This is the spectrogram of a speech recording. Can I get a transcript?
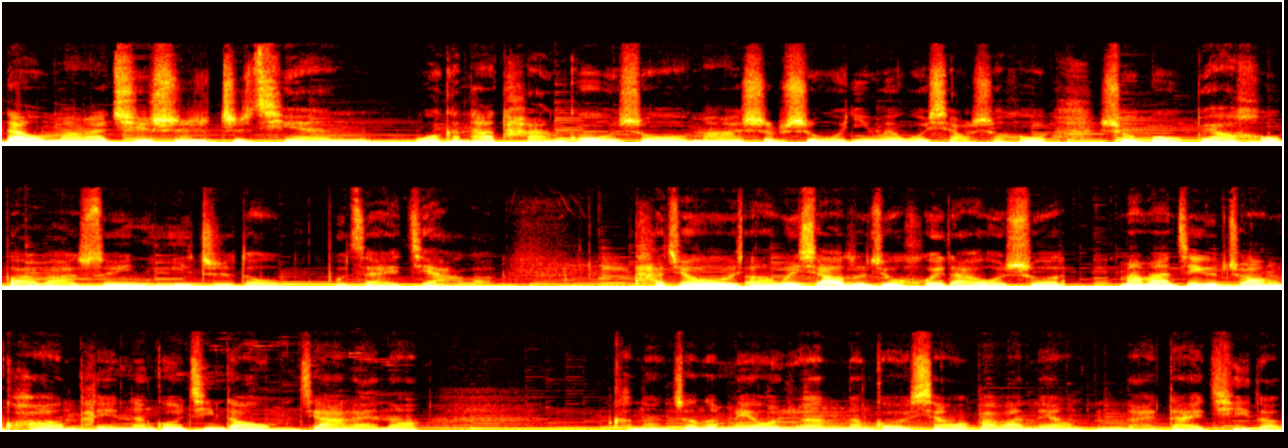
在我妈妈去世之前，我跟她谈过，我说妈妈是不是我因为我小时候说过我不要后爸爸，所以你一直都不再嫁了？她就呃微笑着就回答我说，妈妈这个状况谁能够进到我们家来呢？可能真的没有人能够像我爸爸那样、来代替的。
